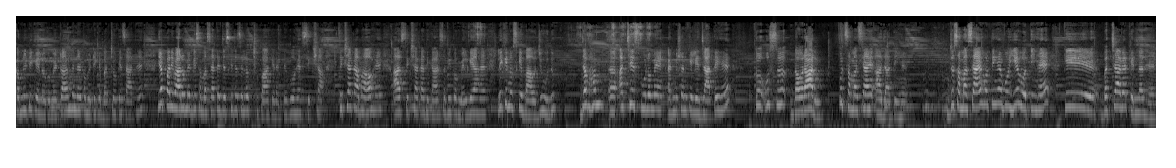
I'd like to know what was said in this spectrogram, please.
कम्युनिटी के लोगों में ट्रांसजेंडर कम्युनिटी के बच्चों के साथ है या परिवारों में भी समस्या थे, जिसकी जैसे लोग छुपा के रखते हैं, वो है शिक्षा। शिक्षा का अभाव है, आज शिक्षा का अधिकार सभी को मिल गया है, लेकिन उसके बावजूद जब हम अच्छे स्कूलों में एडमिशन के लिए जाते हैं तो उस दौरान कुछ समस्याएँ आ जाती हैं। जो समस्याएँ होती हैं, वो ये होती हैं कि बच्चा अगर किन्नर है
